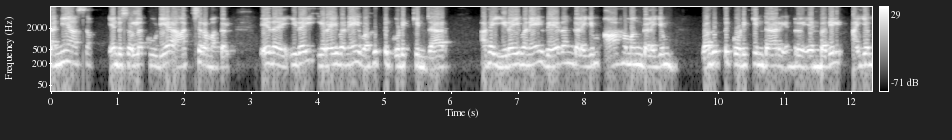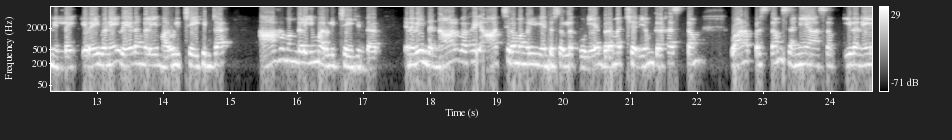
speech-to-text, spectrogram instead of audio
சந்நியாசம் என்று சொல்லக்கூடிய ஆச்சிரமங்கள். இதை இதை இறைவனே வகுத்து கொடுக்கின்றார். ஆக இறைவனே வேதங்களையும் ஆகமங்களையும் வகுத்து கொடுக்கின்றார் என்று என்பதில் ஐயமில்லை. இறைவனே வேதங்களையும் அருளி செய்கின்றார். ஆகமங்களையும் அருளி செய்கின்றார். எனவே இந்த நால் வகை ஆச்சிரமங்கள் என்று சொல்லக்கூடிய பிரம்மச்சரியம் கிரகஸ்தம் வானப்பிரஸ்தம் சந்நியாசம் இதனை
